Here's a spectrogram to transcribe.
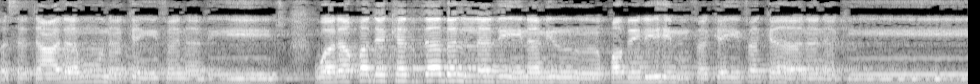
فستعلمون كيف نذير؟ ولقد كذب الذين من قبلهم فكيف كان نكير؟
